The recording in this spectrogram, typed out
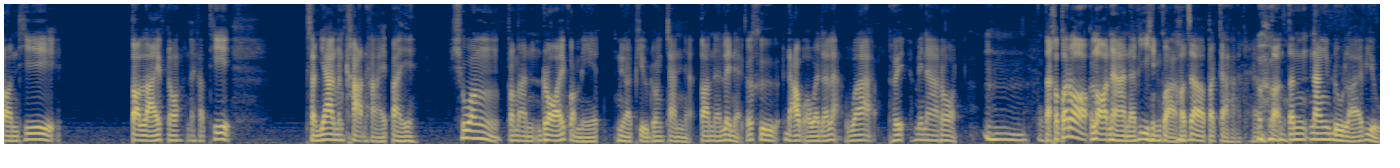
ตอนที่ตอนไลฟ์เนาะนะครับที่สัญญาณมันขาดหายไปช่วงประมาณร้อยกว่าเมตร เหนือผิวดวงจันทร์เนี่ยตอนนั้นเลยเนี่ยก็คือเดาเอาไว้แล้วแหละว่าเฮ้ยไม่น่ารอด แต่เขาก็รอรอนานนะพี่หินกว่าเขาจะประกาศตอนต้นนั่งดูไลฟ์อยู่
